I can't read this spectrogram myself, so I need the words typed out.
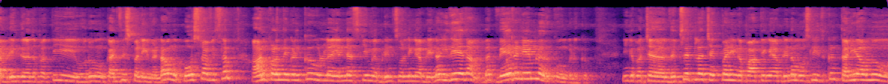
அப்படிங்கிறத பற்றி ஒரு கன்ஃபியூஸ் பண்ணிக்க வேண்டாம். அவங்க போஸ்ட் ஆஃபீஸில் ஆண் குழந்தைகளுக்கு உள்ள என்ன ஸ்கீம் அப்படின்னு சொன்னீங்க அப்படின்னா இதே தான் பட் வேறு நேமில் இருக்கும் உங்களுக்கு. நீங்கள் இப்போ வெப்சைட்டில் செக் பண்ணி நீங்கள் பார்த்தீங்க அப்படின்னா மோஸ்ட்லி இதுக்குன்னு தனியாக ஒன்றும்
